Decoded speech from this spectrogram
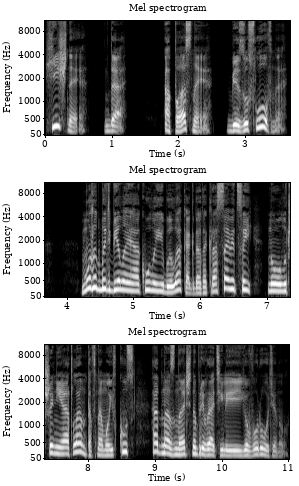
Хищная? Да. Опасная? Безусловно. Может быть, белая акула и была когда-то красавицей, но улучшения атлантов, на мой вкус, однозначно превратили ее в уродину.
